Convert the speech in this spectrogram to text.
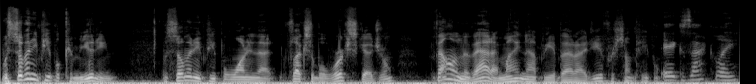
With so many people commuting, with so many people wanting that flexible work schedule, Fallon, Nevada might not be a bad idea for some people. Exactly.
